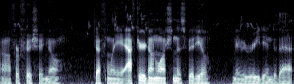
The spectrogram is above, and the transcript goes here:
uh, for fishing, though. Definitely, after you're done watching this video, maybe read into that.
